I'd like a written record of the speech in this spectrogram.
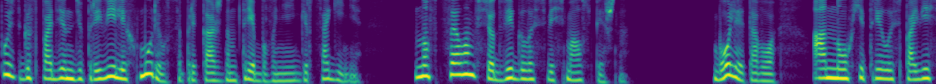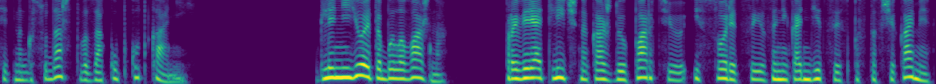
Пусть господин Дюпревилли хмурился при каждом требовании герцогини, но в целом все двигалось весьма успешно. Более того, Анна ухитрилась повесить на государство закупку тканей. Для нее это было важно. Проверять лично каждую партию и ссориться из-за некондиции с поставщиками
